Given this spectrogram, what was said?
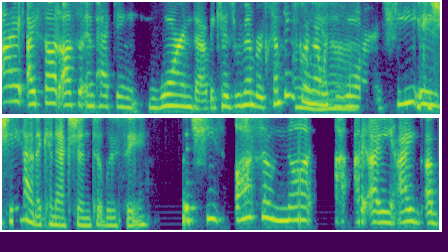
I, I saw it also impacting Warren though, because remember something's Oh, going on with. Warren. She because is, she had a connection to lucy but she's also not. I, I mean, I, I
